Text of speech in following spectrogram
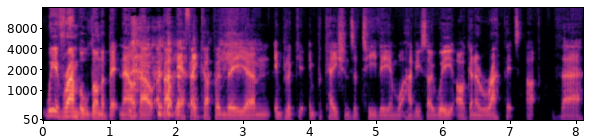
we have rambled on a bit now about about the fa cup and the um, implica- implications of tv and what have you so we are going to wrap it up there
